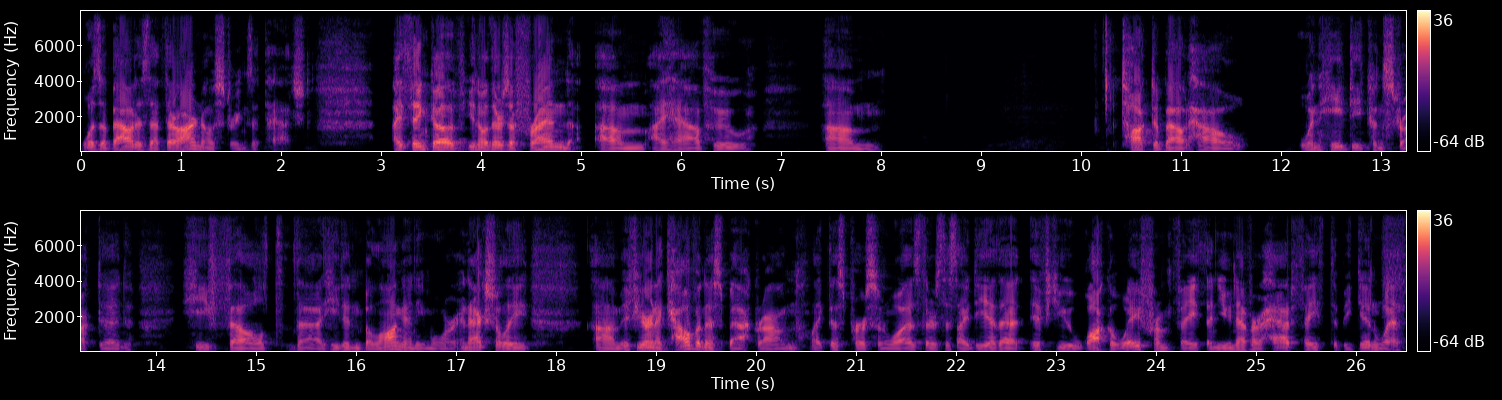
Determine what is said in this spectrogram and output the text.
was about is that there are no strings attached. I think of, you know, there's a friend um, I have who um, talked about how when he deconstructed, he felt that he didn't belong anymore. And actually, um, if you're in a Calvinist background, like this person was, there's this idea that if you walk away from faith and you never had faith to begin with,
